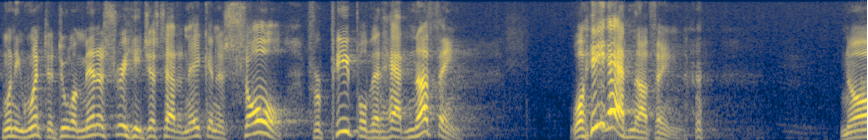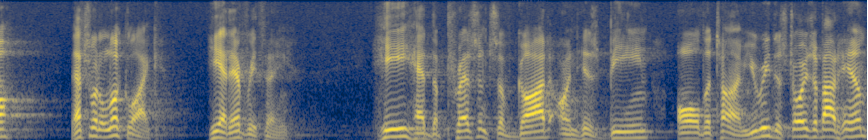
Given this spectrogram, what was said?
when he went to do a ministry, he just had an ache in his soul for people that had nothing. Well, he had nothing. no, that's what it looked like. He had everything. He had the presence of God on his being all the time. You read the stories about him,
